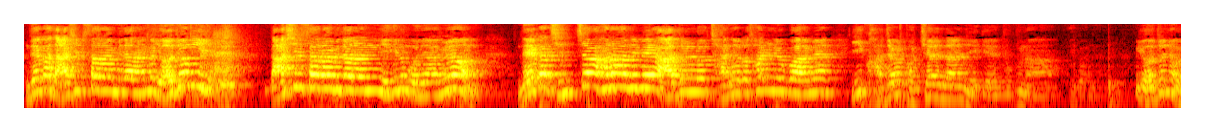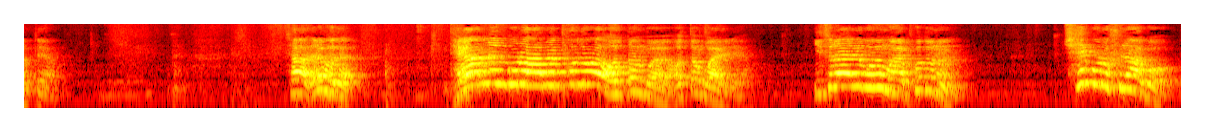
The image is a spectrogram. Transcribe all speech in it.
내가 나실 사람이다라는 건 여전히 나실 사람이다라는 얘기는 뭐냐면 내가 진짜 하나님의 아들로 자녀로 살려고 하면 이 과정을 거쳐야 된다는 얘기예요. 누구나 이거는. 여전히 어때요? 자 여러분 보세요. 대한민국으로 하면 포도가 어떤 거예요? 어떤 과일이에요? 이스라엘로 보면 뭐야? 포도는 최고로 흔하고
